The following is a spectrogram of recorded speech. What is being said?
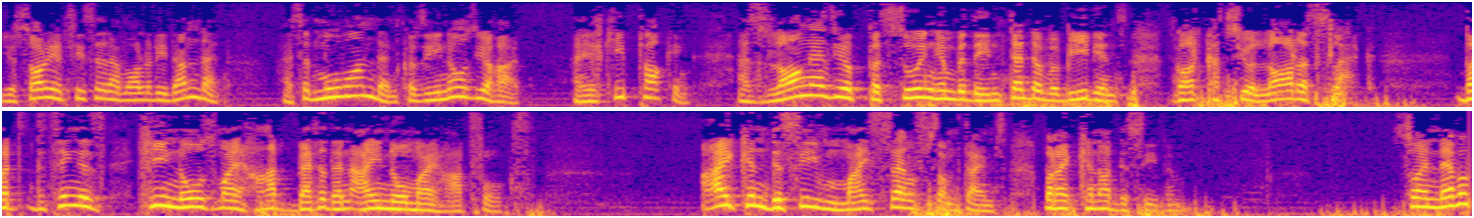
you're sorry. And she said, I've already done that. I said, Move on then, because He knows your heart. And He'll keep talking. As long as you're pursuing Him with the intent of obedience, God cuts you a lot of slack. But the thing is, He knows my heart better than I know my heart, folks. I can deceive myself sometimes, but I cannot deceive Him. So I never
